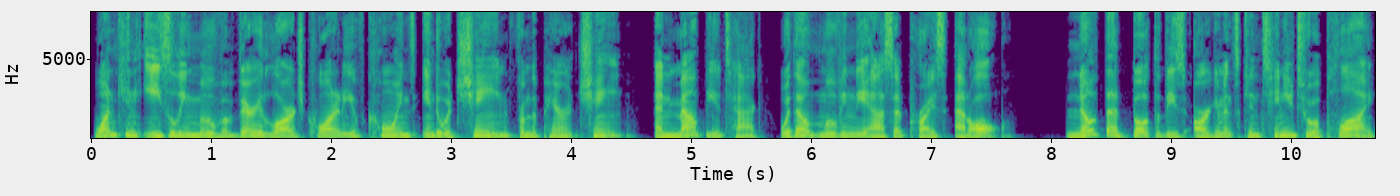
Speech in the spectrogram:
one can easily move a very large quantity of coins into a chain from the parent chain and mount the attack without moving the asset price at all. Note that both of these arguments continue to apply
